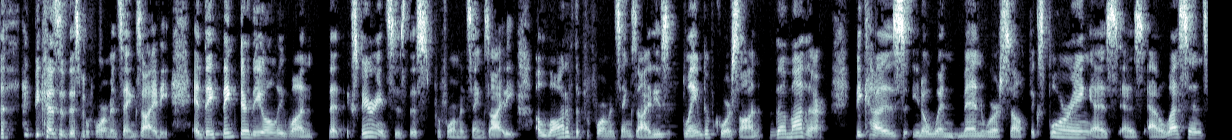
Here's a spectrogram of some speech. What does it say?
because of this performance anxiety, and they think they're the only one that experiences this performance anxiety. A lot of the performance anxiety is blamed, of course, on the mother because you know when men were self-exploring as as adolescents,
